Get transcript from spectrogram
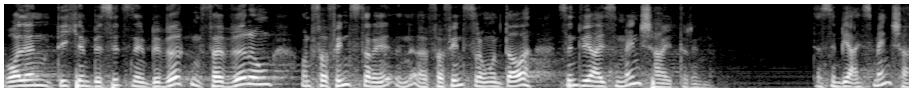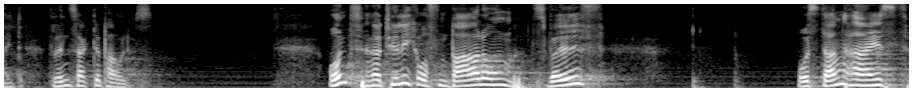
wollen dich im Besitz nehmen, bewirken Verwirrung und äh, Verfinsterung. Und da sind wir als Menschheit drin. Da sind wir als Menschheit drin, sagt der Paulus. Und natürlich Offenbarung 12, wo es dann heißt,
